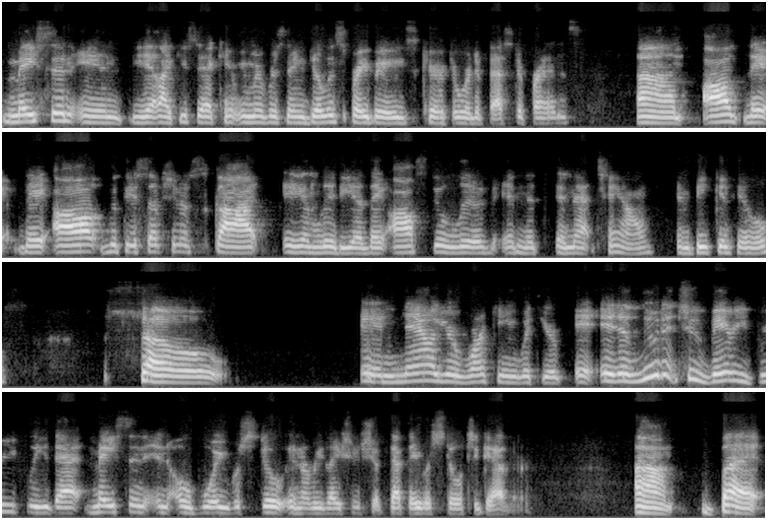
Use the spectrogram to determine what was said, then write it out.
Mason and yeah, like you said, I can't remember his name, Dylan Sprayberry's character were the best of friends. Um, all they they all, with the exception of Scott and Lydia, they all still live in the in that town in Beacon Hills. So, and now you're working with your. It, it alluded to very briefly that Mason and Oh Boy were still in a relationship, that they were still together. Um, but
